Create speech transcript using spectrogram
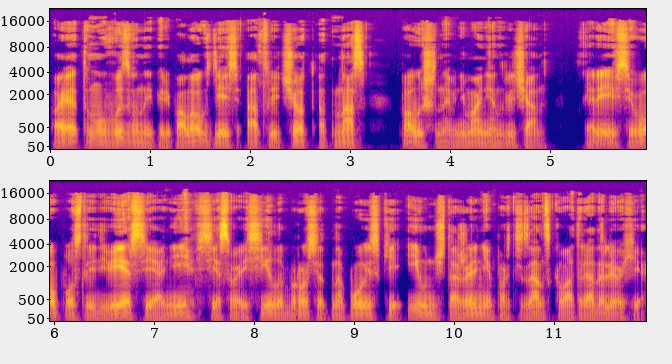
Поэтому вызванный переполох здесь отвлечет от нас повышенное внимание англичан. Скорее всего, после диверсии они все свои силы бросят на поиски и уничтожение партизанского отряда Лехи.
